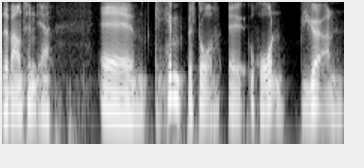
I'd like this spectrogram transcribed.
The Mountain, ja. Øh, kæmpestor, øh, rund bjørn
